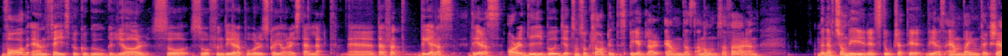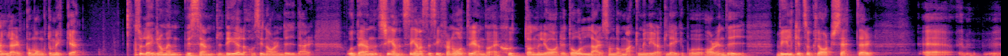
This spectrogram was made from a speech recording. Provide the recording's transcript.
vad än Facebook och Google gör så, så fundera på vad du ska göra istället. Eh, därför att deras, deras rd budget som såklart inte speglar endast annonsaffären men eftersom det är i stort sett deras enda intäktskällor på mångt och mycket så lägger de en väsentlig del av sin R&D där. Och den senaste siffran återigen då är 17 miljarder dollar som de ackumulerat lägger på R&D. Vilket såklart sätter eh,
